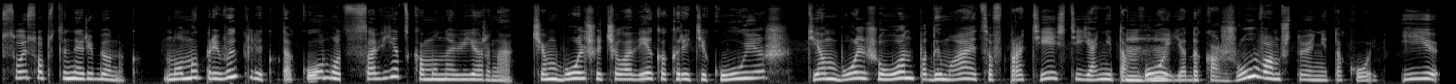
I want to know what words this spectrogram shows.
свой собственный ребенок. Но мы привыкли к такому советскому, наверное. Чем больше человека критикуешь, тем больше он поднимается в протесте. Я не такой, угу. я докажу вам, что я не такой. И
